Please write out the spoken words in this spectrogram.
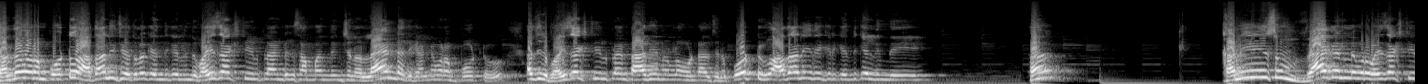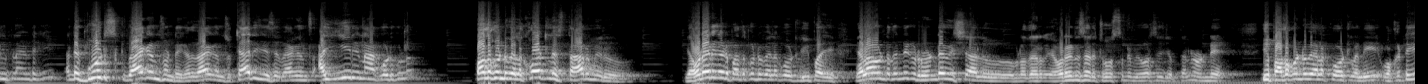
గంగవరం పోర్టు అదాని చేతిలోకి ఎందుకు వెళ్ళింది? వైజాగ్ స్టీల్ ప్లాంట్కి సంబంధించిన ల్యాండ్ అది గంగవరం పోర్టు. అది వైజాగ్ స్టీల్ ప్లాంట్ ఆధీనంలో ఉండాల్సిన పోర్టు అదాని దగ్గరికి ఎందుకు వెళ్ళింది? కనీసం వ్యాగన్లు ఎవరు వైజాగ్ స్టీల్ ప్లాంట్కి? అంటే గూడ్స్ వ్యాగన్స్ ఉంటాయి కదా వ్యాగన్స్ క్యారీ చేసే వ్యాగన్స్. అయ్యిరి నా కొడుకులు. పదకొండు వేల కోట్లు ఇస్తారు మీరు. ఎవడడిగాడు పదకొండు వేల కోట్లు? ఈ పది ఎలా ఉంటుందంటే ఇక్కడ రెండే విషయాలు బ్రదర్. ఎవరైనా సరే చూస్తున్న వివర్స్ చెప్తాను రెండే. ఈ పదకొండు వేల కోట్లని ఒకటి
